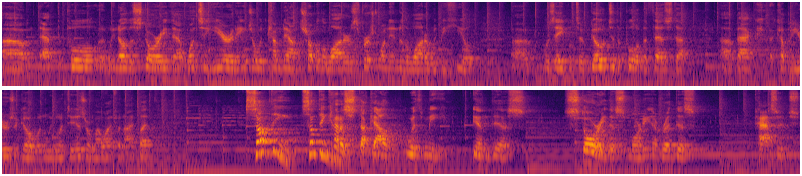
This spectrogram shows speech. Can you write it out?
um, at the pool. And we know the story that once a year an angel would come down, trouble the waters. First one into the water would be healed uh, was able to go to the pool of Bethesda uh, back a couple years ago when we went to Israel, my wife and I. But something, something kind of stuck out with me in this story this morning. I've read this passage,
